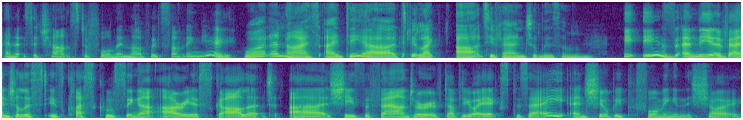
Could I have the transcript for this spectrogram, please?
and it's a chance to fall in love with something new. What a nice idea. It's a bit like arts evangelism. It is. And the evangelist is classical singer Aria Scarlett. Uh, she's the founder of WA Expose and she'll be performing in this show.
